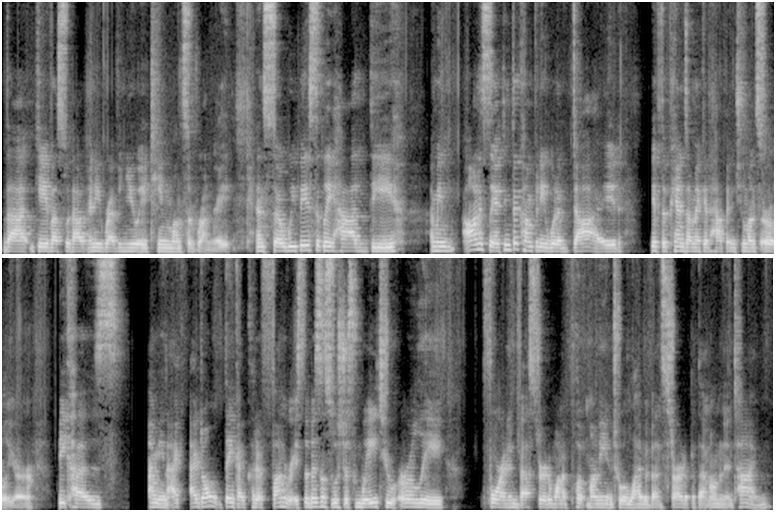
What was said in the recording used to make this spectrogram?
that gave us, without any revenue, 18 months of run rate. And so we basically had the, I mean, honestly, I think the company would have died if the pandemic had happened two months earlier because I mean, I, I don't think I could have fundraised. The business was just way too early for an investor to want to put money into a live event startup at that moment in time.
